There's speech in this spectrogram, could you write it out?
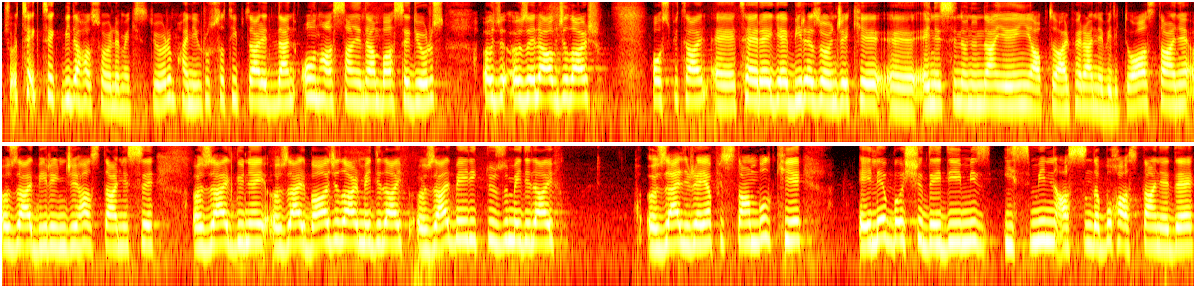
şöyle tek tek bir daha söylemek istiyorum. Hani ruhsatı iptal edilen 10 hastaneden bahsediyoruz. Öz- Özel Avcılar Hospital, e, TRG biraz önceki e, Enes'in önünden yayın yaptığı Alperen'le birlikte o hastane, Özel Birinci Hastanesi, Özel Güney, Özel Bağcılar Medilife, Özel Beylikdüzü Medilife, Özel Reyap İstanbul ki elebaşı dediğimiz ismin aslında bu hastanede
